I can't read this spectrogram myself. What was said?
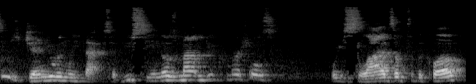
seems genuinely nice. Have you seen those Mountain Dew commercials where he slides up to the club?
